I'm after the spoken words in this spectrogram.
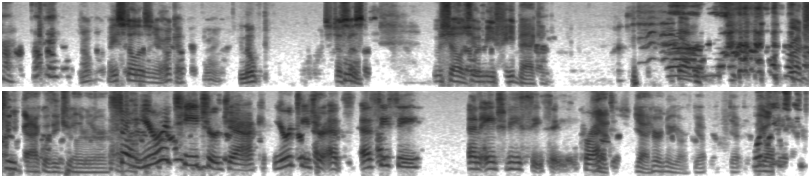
Huh. Okay. No, he still doesn't hear. Okay, all right. Nope. It's just Hmm. us. Michele, it's you and me feedbacking. Yeah. We're on feedback with each other there. So you're a teacher, Jack. You're a teacher at SEC and HVCC, correct? Yeah, yeah, here in New York. Yep. yep. What We do you teach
